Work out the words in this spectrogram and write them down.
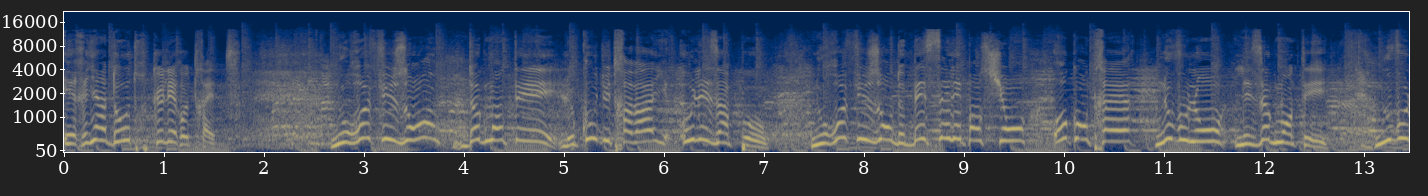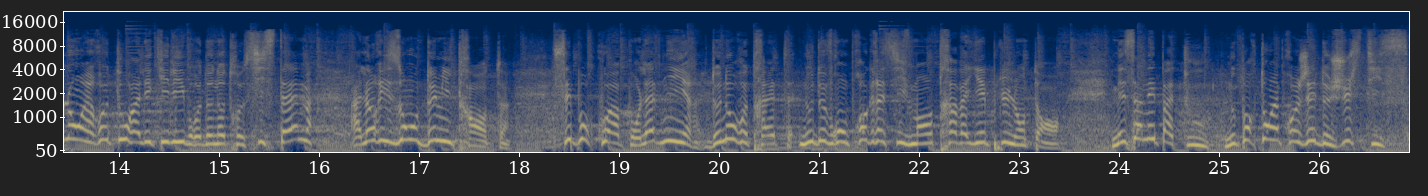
et rien d'autre que les retraites. Nous refusons d'augmenter le coût du travail ou les impôts. Nous refusons de baisser les pensions. Au contraire, nous voulons les augmenter. Nous voulons un retour à l'équilibre de notre système à l'horizon 2030. C'est pourquoi, pour l'avenir de nos retraites, nous devrons progressivement travailler plus longtemps. Mais ça n'est pas tout. Nous portons un projet de justice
